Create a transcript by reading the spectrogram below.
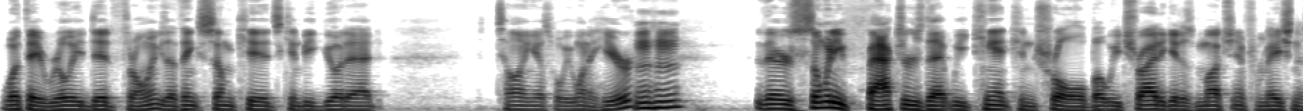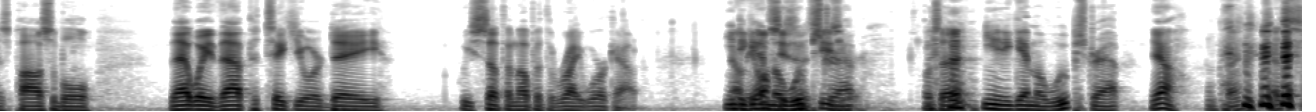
what they really did throwing. Because I think some kids can be good at telling us what we want to hear Mm-hmm. there's so many factors that we can't control, but we try to get as much information as possible. That way, that particular day, we set them up with the right workout. You Now, need to in give the them a whoop strap. easier. What's that? You need to give him a whoop strap. yeah. Okay. That's,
